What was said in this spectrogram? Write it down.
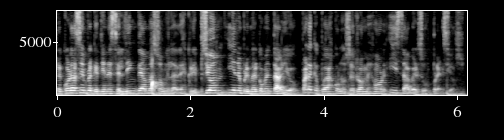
Recuerda siempre que tienes el link de Amazon en la descripción y en el primer comentario para que puedas conocerlo mejor y saber sus precios.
